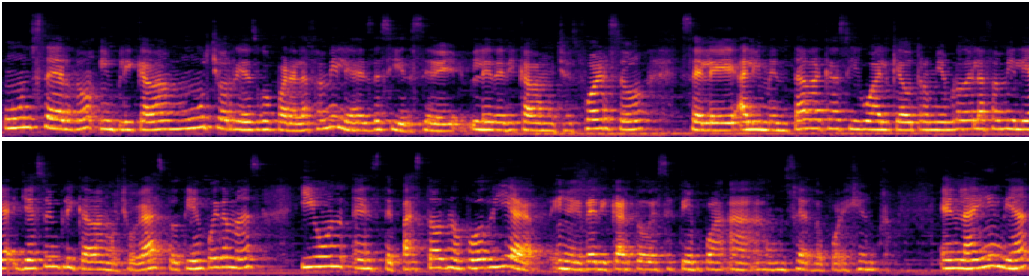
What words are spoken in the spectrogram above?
un cerdo implicaba mucho riesgo para la familia, es decir, se le dedicaba mucho esfuerzo, se le alimentaba casi igual que a otro miembro de la familia y eso implicaba mucho gasto, tiempo y demás y un este, pastor no podía eh, dedicar todo ese tiempo a, un cerdo, por ejemplo. En la India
